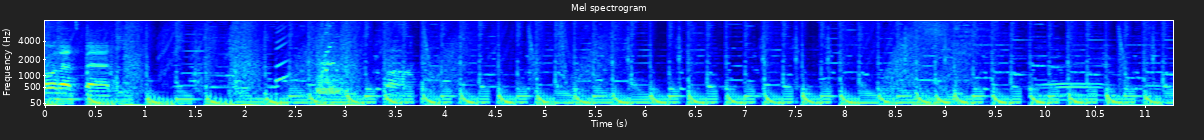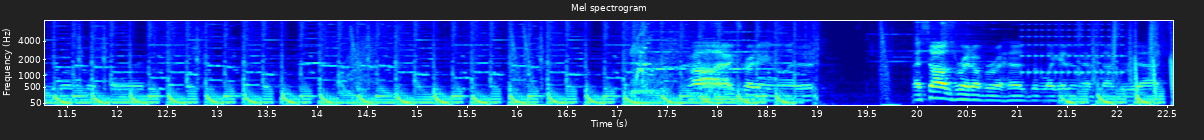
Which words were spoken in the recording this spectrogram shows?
Oh, that's bad. Ah, I tried to emulate it. I saw it was right over her head, but like I didn't have time to react.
